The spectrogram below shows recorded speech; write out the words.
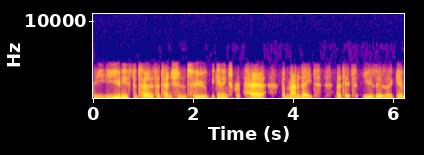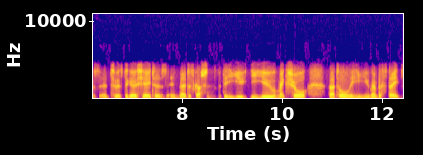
the EU needs to turn its attention to beginning to prepare the mandate that it uses, it gives to its negotiators in their discussions with the EU, EU make sure that all the EU member states'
